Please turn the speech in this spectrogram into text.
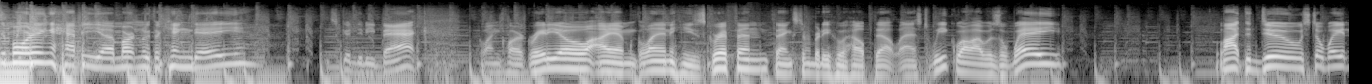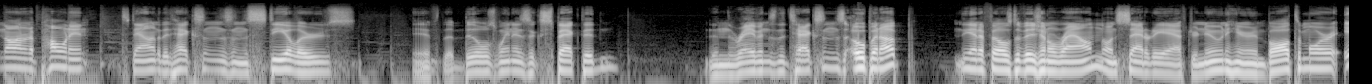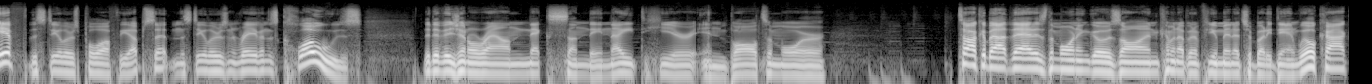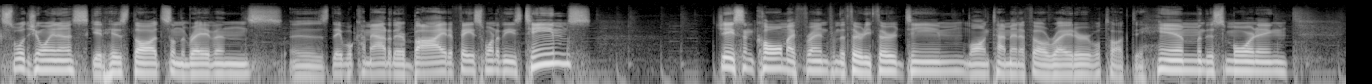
Good morning. Happy uh, Martin Luther King Day. It's good to be back. Glenn Clark Radio. I am Glenn. He's Griffin. Thanks to everybody who helped out last week while I was away. Lot to do. Still waiting on an opponent. It's down to the Texans and Steelers. If the Bills win as expected, then the Ravens and the Texans open up the NFL's divisional round on Saturday afternoon here in Baltimore. If the Steelers pull off the upset, and the Steelers and Ravens close the divisional round next Sunday night here in Baltimore. Talk about that as the morning goes on. Coming up in a few minutes, our buddy Dan Wilcox will join us, get his thoughts on the Ravens as they will come out of their bye to face one of these teams. Jason Cole, my friend from the 33rd team, longtime NFL writer. We'll talk to him this morning.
